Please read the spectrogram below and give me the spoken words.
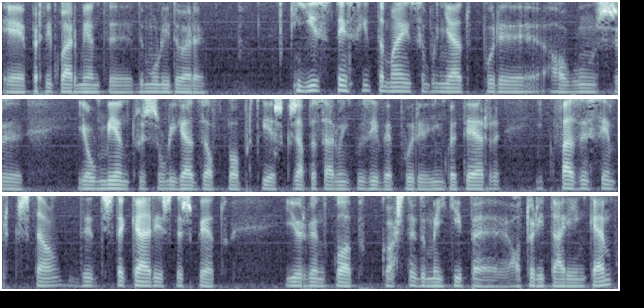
é particularmente demolidora. E isso tem sido também sublinhado por uh, alguns uh, elementos ligados ao futebol português que já passaram inclusive por Inglaterra e que fazem sempre questão de destacar este aspecto. Jurgen Klopp gosta de uma equipa autoritária em campo,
